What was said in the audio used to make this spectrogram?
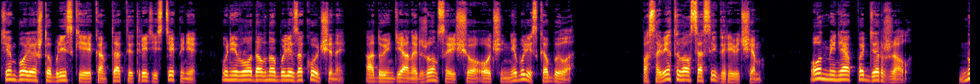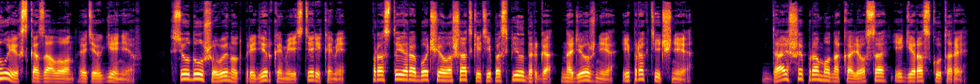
тем более что близкие контакты третьей степени у него давно были закончены, а до Индианы Джонса еще очень не близко было. Посоветовался с Игоревичем. Он меня поддержал. «Ну их», — сказал он, — «этих гениев. Всю душу вынут придирками и истериками. Простые рабочие лошадки типа Спилберга надежнее и практичнее». Дальше про моноколеса и гироскутеры.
